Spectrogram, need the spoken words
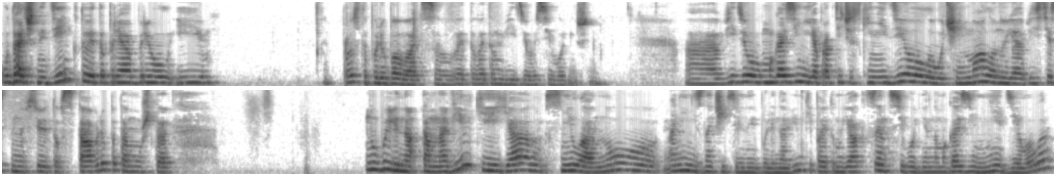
удачный день, кто это приобрел. И просто полюбоваться в, это, в этом видео сегодняшнем. А, видео в магазине я практически не делала, очень мало, но я, естественно, все это вставлю, потому что ну, были на, там новинки, я сняла, но они незначительные были новинки, поэтому я акцент сегодня на магазин не делала.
